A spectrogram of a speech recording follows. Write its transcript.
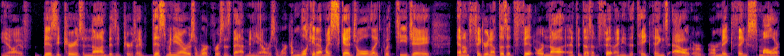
You know, I have busy periods and non busy periods. I have this many hours of work versus that many hours of work. I'm looking at my schedule, like with TJ, and I'm figuring out does it fit or not. And if it doesn't fit, I need to take things out or, or make things smaller.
